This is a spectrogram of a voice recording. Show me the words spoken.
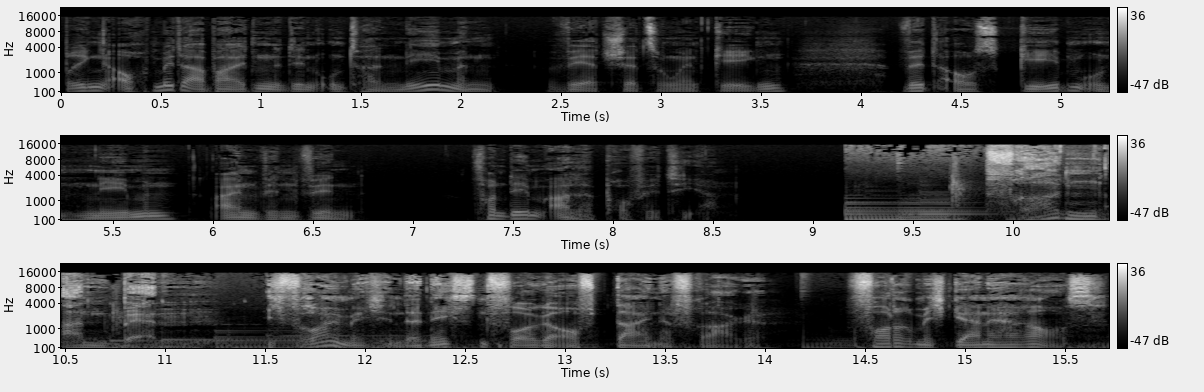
Bringen auch Mitarbeitende den Unternehmen Wertschätzung entgegen, wird aus Geben und Nehmen ein Win-Win, von dem alle profitieren. Fragen an Ben. Ich freue mich in der nächsten Folge auf deine Frage. Fordere mich gerne heraus.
